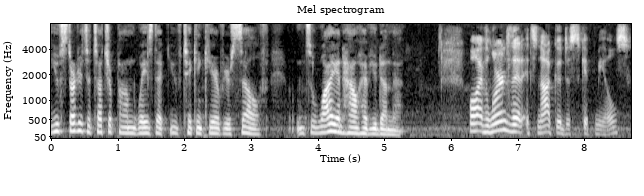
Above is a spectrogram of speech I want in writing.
You've started to touch upon ways that you've taken care of yourself. So, why and how have you done that? Well, I've learned that it's not good to skip meals.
